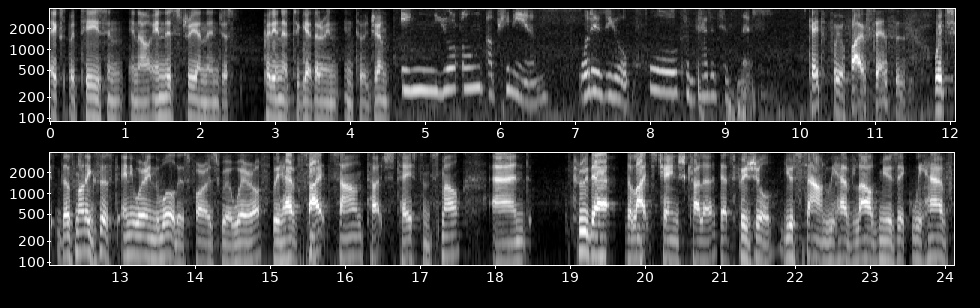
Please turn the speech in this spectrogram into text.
expertise in, in our industry, and then just putting it together in, into a gym. In your own opinion, what is your core competitiveness? Cater for your five senses, which does not exist anywhere in the world as far as we're aware of. We have sight, sound, touch, taste, and smell, and through that, the lights change color. That's visual. Use sound. We have loud music. We have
